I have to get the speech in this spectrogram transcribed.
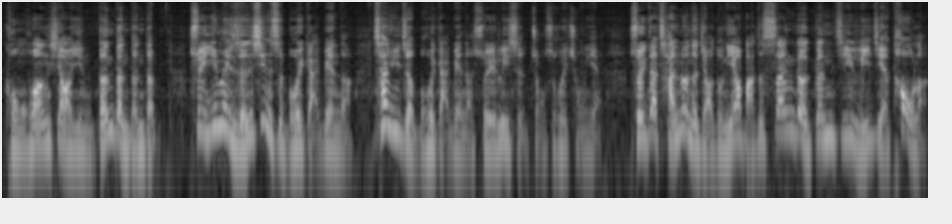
恐慌效应等等等等。所以，因为人性是不会改变的，参与者不会改变的，所以历史总是会重演。所以在缠论的角度，你要把这三个根基理解透了，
